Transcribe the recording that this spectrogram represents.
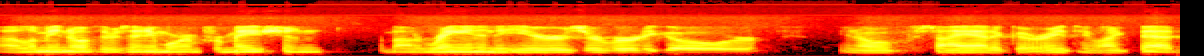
Uh, let me know if there's any more information about ringing in the ears or vertigo or you know sciatica or anything like that,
